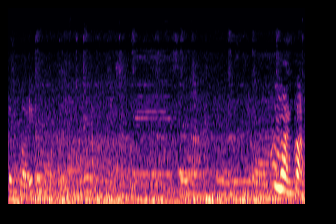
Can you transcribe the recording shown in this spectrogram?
좀 버리고 먹어요. 오 마이 갓.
